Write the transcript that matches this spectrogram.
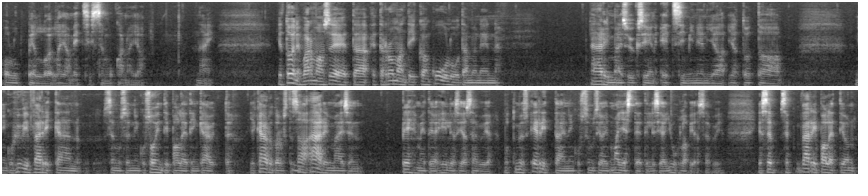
ollut pelloilla ja metsissä mukana ja näin. Ja toinen varmaan on se, että, että romantiikkaan kuuluu tämmöinen äärimmäisyyksien etsiminen ja, ja tota, niin kuin hyvin värikään semmoisen niin sointipaletin käyttö. Ja käyrätorvista saa mm. äärimmäisen pehmeitä ja hiljaisia sävyjä, mutta myös erittäin niin semmoisia majesteetillisia juhlavia sävyjä. Ja se, se väripaletti on,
